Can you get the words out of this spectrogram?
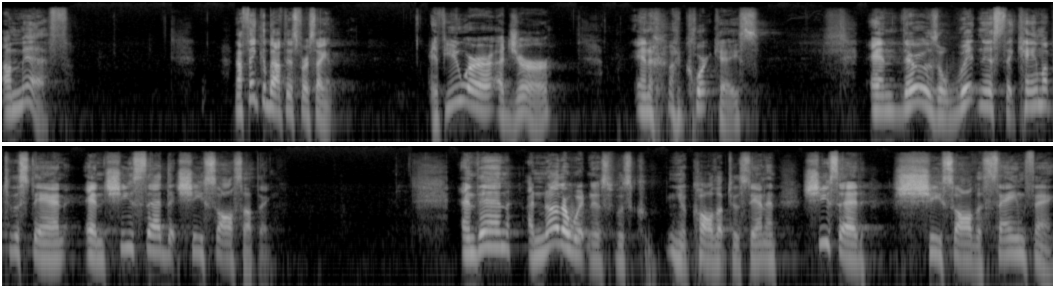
a myth? Now, think about this for a second. If you were a juror in a court case and there was a witness that came up to the stand, and she said that she saw something. And then another witness was you know, called up to the stand, and she said she saw the same thing.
